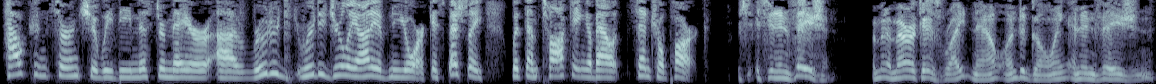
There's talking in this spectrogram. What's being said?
How concerned should we be, Mr. Mayor, uh, Rudy, Rudy Giuliani of New York, especially with them talking about Central Park? It's, an invasion. I mean, America is right now undergoing an invasion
